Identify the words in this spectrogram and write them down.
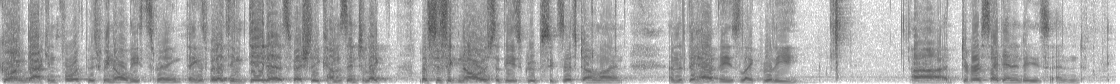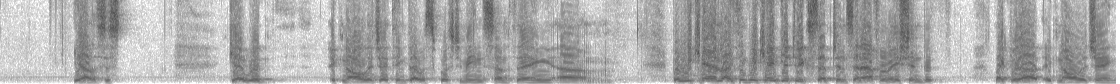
going back and forth between all these three things. But I think data especially comes into like, let's just acknowledge that these groups exist online and that they have these like really uh, diverse identities. And yeah, let's just get with acknowledge. I think that was supposed to mean something, um, but we can't. I think we can't get to acceptance and affirmation, like without acknowledging,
